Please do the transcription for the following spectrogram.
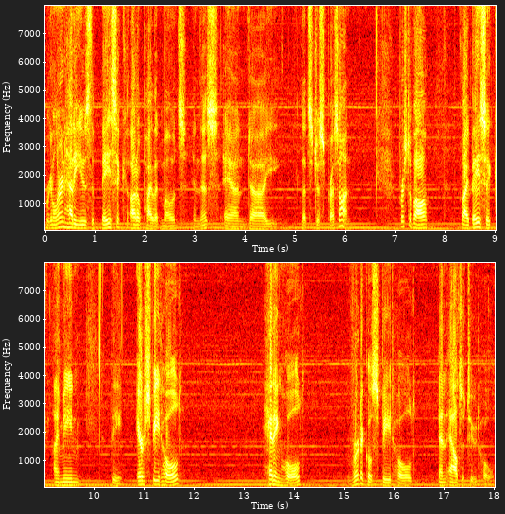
we're going to learn how to use the basic autopilot modes in this, and uh, let's just press on. First of all, by basic, I mean the airspeed hold, heading hold, vertical speed hold, and altitude hold.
